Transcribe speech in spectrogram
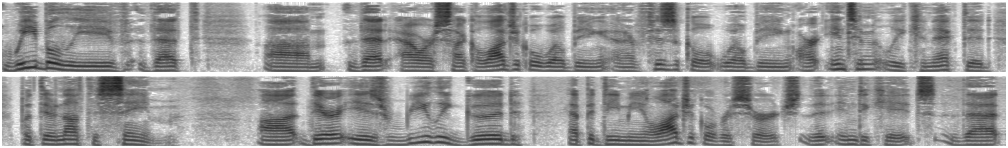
we believe that um, that our psychological well-being and our physical well-being are intimately connected, but they're not the same. Uh, there is really good epidemiological research that indicates that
